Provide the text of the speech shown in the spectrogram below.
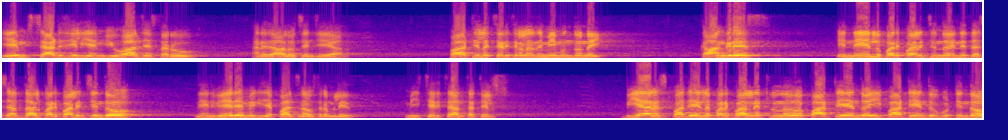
ఏం స్ట్రాటజీలు ఏం వ్యూహాలు చేస్తారు అనేది ఆలోచన చేయాలి. పార్టీల చరిత్రలన్నీ మీ ముందున్నాయి. కాంగ్రెస్ ఎన్నేళ్ళు పరిపాలించిందో ఎన్ని దశాబ్దాలు పరిపాలించిందో నేను వేరే మీకు చెప్పాల్సిన అవసరం లేదు. మీ చరిత్ర అంతా తెలుసు. బీఆర్ఎస్ పదేళ్ళ పరిపాలన ఎట్లున్నదో పార్టీ ఏందో ఈ పార్టీ ఎందుకు పుట్టిందో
